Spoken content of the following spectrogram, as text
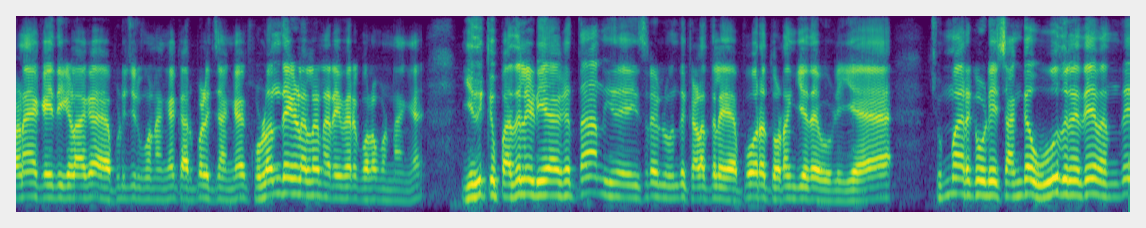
பணைய கைதிகளாக பிடிச்சிட்டு போனாங்க கற்பழிச்சாங்க. குழந்தைகளெல்லாம் நிறைய பேர் கொலை பண்ணாங்க. இதுக்கு பதிலடியாகத்தான் இந்த இஸ்ரேல் வந்து களத்தில் போரை தொடங்கியதை ஒழிய சும்மா இருக்கக்கூடிய சங்க ஊதுனதே வந்து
